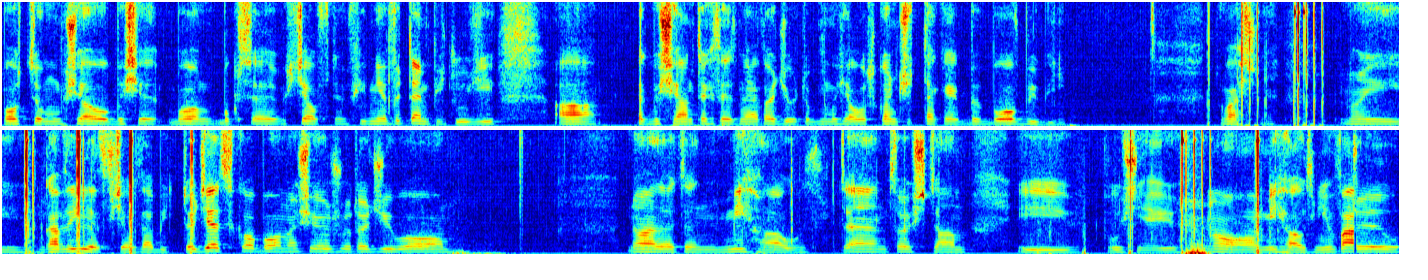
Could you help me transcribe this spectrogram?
Bo to musiałoby się... Bo Bóg chciał w tym filmie wytępić ludzi, a jakby się antychryst narodził, to by musiało skończyć tak, jakby było w Biblii. Właśnie. No i Gabriel chciał zabić to dziecko, bo ono się już urodziło. No ale ten Michał, ten coś tam i później, no Michał z nim walczył,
